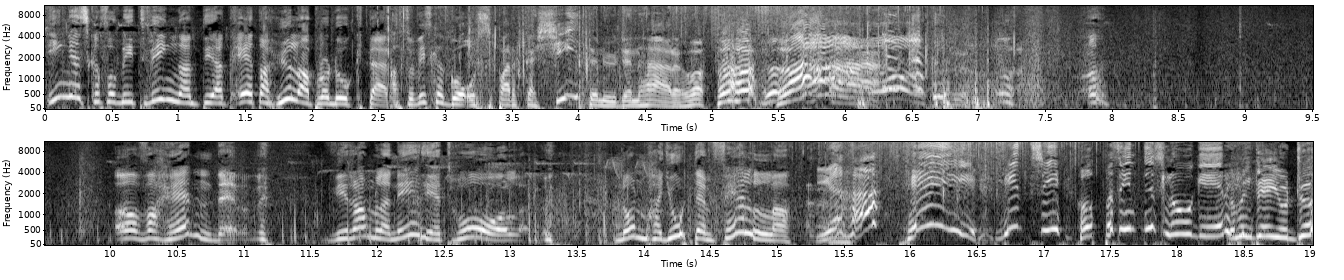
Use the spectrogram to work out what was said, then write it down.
Ingen ska få bli tvingad till att äta hyllaprodukter! Alltså vi ska gå och sparka skiten ur den här. Åh, vad hände? Vi ramlade ner i ett hål. Någon har gjort en fälla. Jaha, hej! Vitsi, hoppas inte slog er. Ja, men det är ju du!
